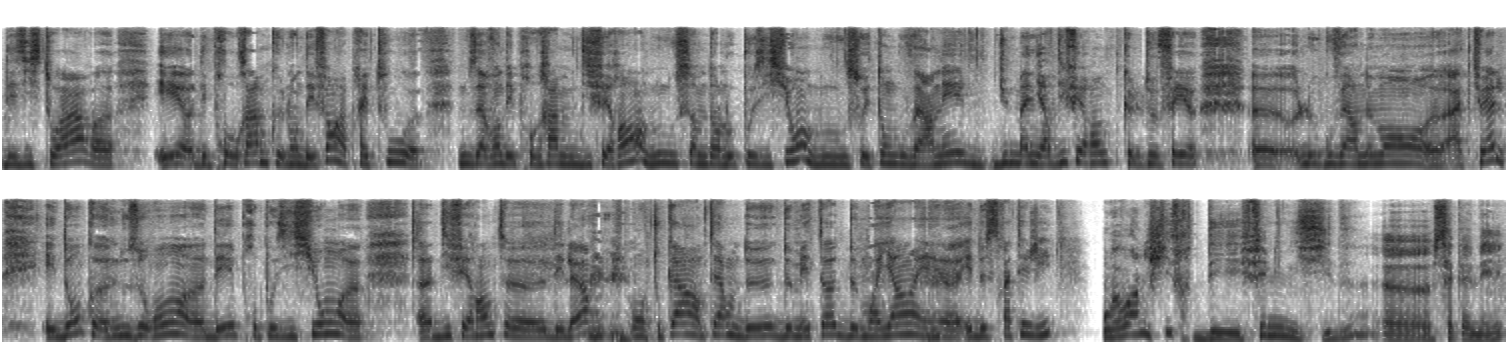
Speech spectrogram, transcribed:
des histoires et des programmes que l'on défend. Après tout, nous avons des programmes différents. Nous, nous sommes dans l'opposition. Nous souhaitons gouverner d'une manière différente que le fait le gouvernement actuel. Et donc, nous aurons des propositions euh, euh, différentes euh, des leurs, en tout cas en termes de, de méthodes, de moyens et, de stratégie. On va voir les chiffres des féminicides cette année.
